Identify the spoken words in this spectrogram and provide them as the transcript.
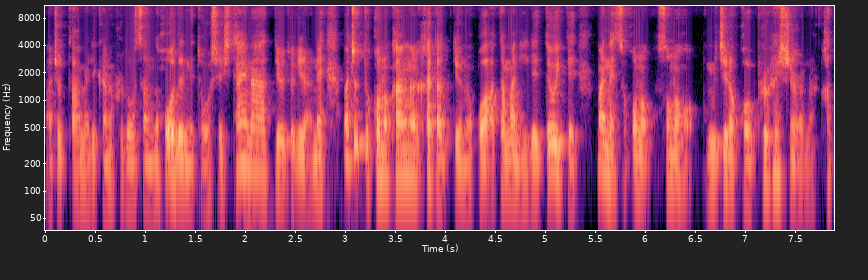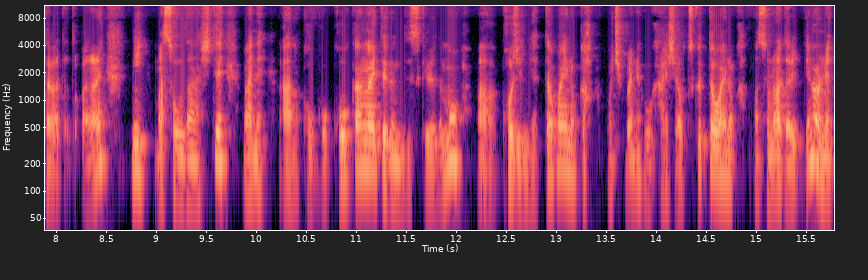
まあ、ちょっとアメリカの不動産の方でね、投資したいなっていう時はね、まあ、ちょっとこの考え方っていうのをこう頭に入れておいて、まあね、そこの、その道のこうプロフェッショナルな方々とかね、に、ま相談して、まあね、あの、こうこうこう考えてるんですけれども、まあ、個人でやった方がいいのか、もしくはね、こう会社を作った方がいいのか、まあ、そのあたりっていうのをね、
